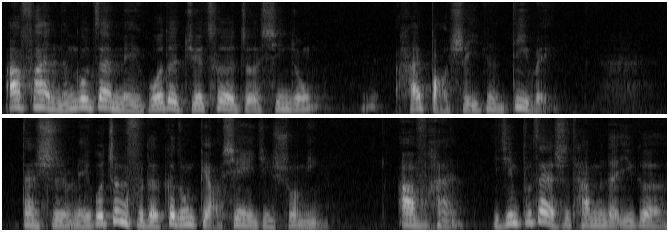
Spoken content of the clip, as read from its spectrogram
阿富汗能够在美国的决策者心中还保持一定的地位，但是美国政府的各种表现已经说明，阿富汗已经不再是他们的一个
